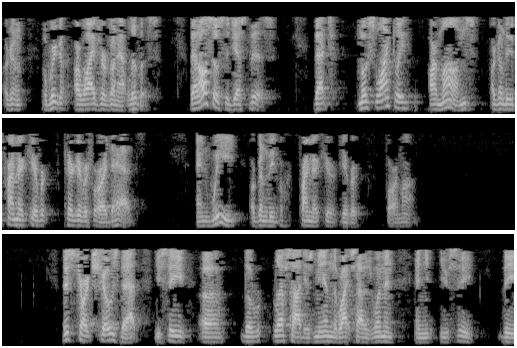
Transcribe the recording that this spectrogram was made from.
are going to, our wives are going to outlive us. That also suggests this, that most likely our moms are going to be the primary caregiver for our dads, and we are going to be the primary caregiver for our mom. This chart shows that. You see, uh, the left side is men, the right side is women, and you, you see the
